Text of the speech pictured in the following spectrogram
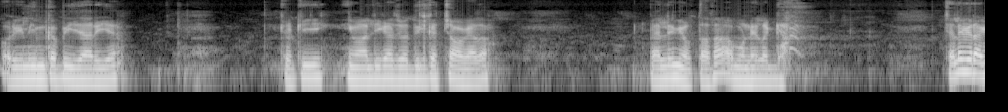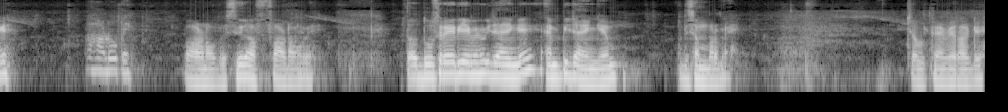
और ये लीम का पी जा रही है क्योंकि हिमालय का जो दिल कच्चा हो गया था पहले नहीं होता था अब होने लग गया चले फिर आगे पहाड़ों पे पहाड़ों पे सिर्फ़ पहाड़ों पे तो दूसरे एरिया में भी जाएँगे एमपी जाएँगे हम दिसंबर में। चलते हैं फिर आगे।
